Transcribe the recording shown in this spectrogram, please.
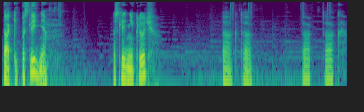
Так, і посліднє. Последний ключ. Так, так. Так, так.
